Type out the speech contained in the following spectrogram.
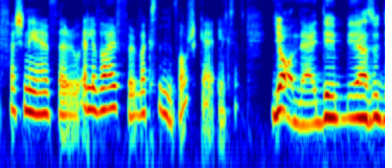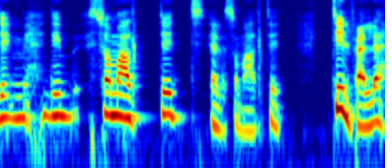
fascinera för, eller varför vaccinforskare? Liksom? Ja, nej, det, alltså det, det som alltid, eller som alltid, tillfälle.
